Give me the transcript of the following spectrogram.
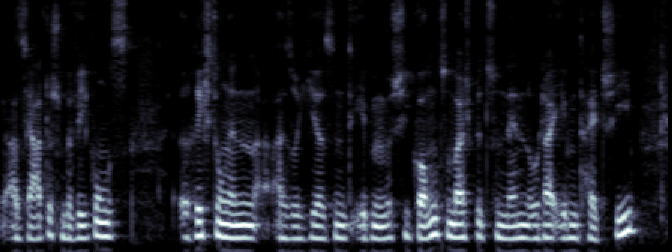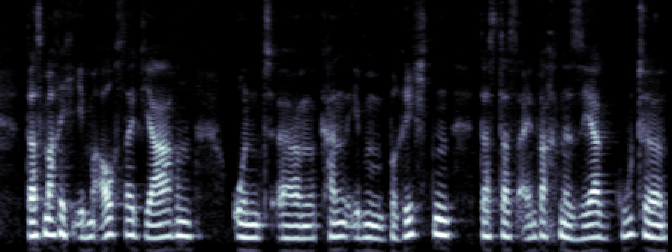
äh, asiatischen Bewegungsrichtungen. Also hier sind eben Qigong zum Beispiel zu nennen oder eben Tai Chi. Das mache ich eben auch seit Jahren und ähm, kann eben berichten, dass das einfach eine sehr gute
